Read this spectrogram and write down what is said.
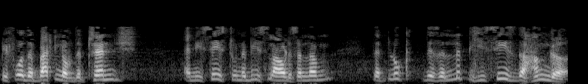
before the battle of the trench and he says to Nabi sallallahu alaihi wasallam that look, there's a lit, he sees the hunger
